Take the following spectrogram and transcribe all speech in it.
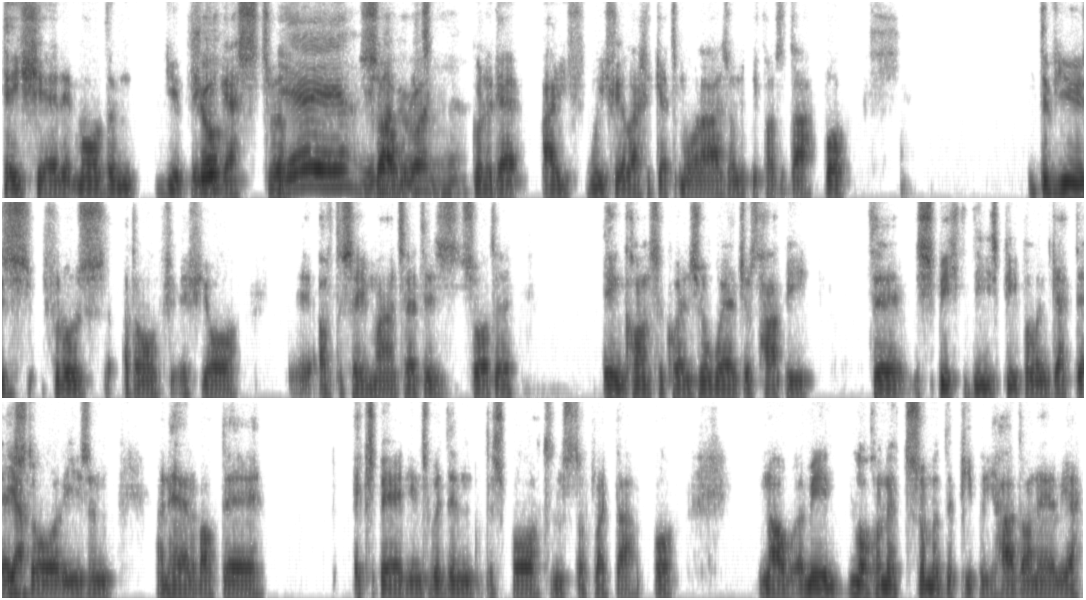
they share it more than your bigger sure. guests will. Yeah, yeah, yeah. You so right, it's yeah. going to get. I we feel like it gets more eyes on it because of that. But the views for us, I don't know if, if you're of the same mindset is sort of inconsequential. We're just happy to speak to these people and get their yeah. stories and and hear about their experience within the sport and stuff like that. But no, I mean, looking at some of the people you had on earlier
